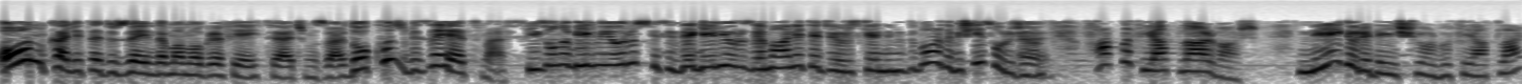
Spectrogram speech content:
10 kalite düzeyinde mamografiye ihtiyacımız var. 9 bize yetmez. biz onu bilmiyoruz ki size geliyoruz emanet ediyoruz kendimizi. Bu arada bir şey soracağım. Farklı fiyatlar var. Neye göre değişiyor bu fiyatlar?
